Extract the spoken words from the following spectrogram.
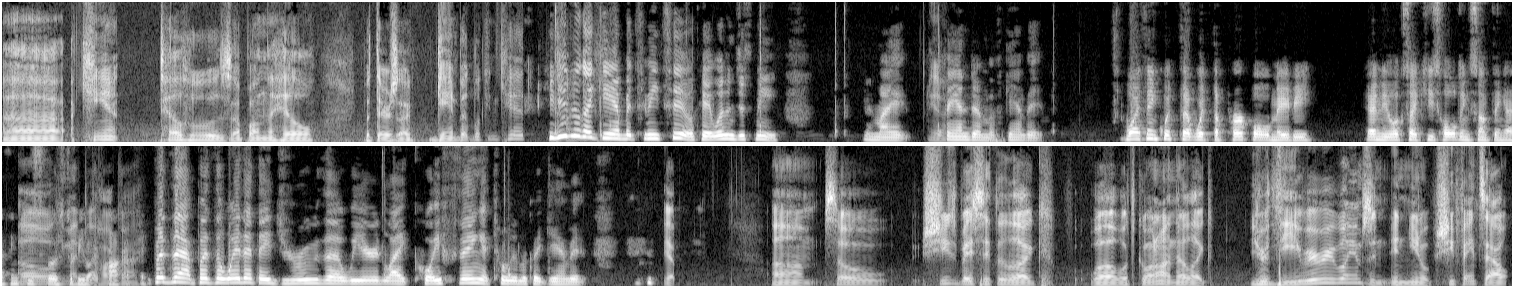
Uh, I can't tell who is up on the hill, but there's a Gambit looking kid. He did look like Gambit to me too. Okay, it wasn't just me in my Yeah. fandom of Gambit. Well, I think with the with the purple maybe, and he looks like he's holding something. I think he's Oh, supposed he to be be like Hawkeye. Hawkeye. But that, but the way that they drew the weird like coif thing, it totally looked like Gambit. Yep. Um, so she's basically like, well, what's going on? They're like, you're the Riri Williams, and, and you know she faints out,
